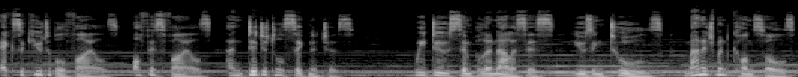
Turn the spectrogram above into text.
executable files, office files, and digital signatures. We do simple analysis using tools, management consoles,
